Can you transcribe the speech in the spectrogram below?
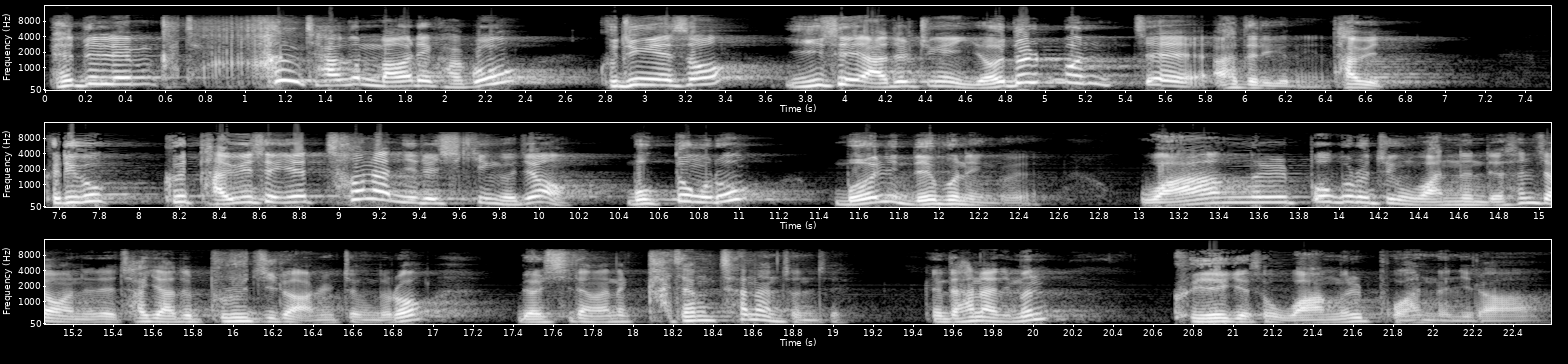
베들레헴 가장 작은 마을에 가고 그 중에서 이세 아들 중에 여덟 번째 아들이거든요. 다윗. 그리고 그 다윗에게 천한 일을 시킨 거죠. 목동으로 멀리 내보낸 거예요. 왕을 뽑으러 지금 왔는데 선장 왔는데 자기 아들 부르지를 않을 정도로 멸시당하는 가장 천한 존재. 그런데 하나님은 그에게서 왕을 보았느니라.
